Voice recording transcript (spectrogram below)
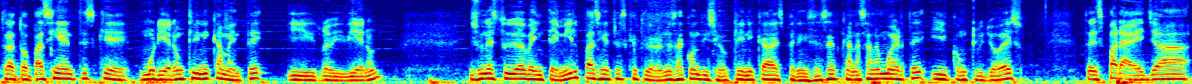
trató pacientes que murieron clínicamente y revivieron. Hizo un estudio de 20.000 pacientes que tuvieron esa condición clínica de experiencias cercanas a la muerte y concluyó eso. Entonces, para ella...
